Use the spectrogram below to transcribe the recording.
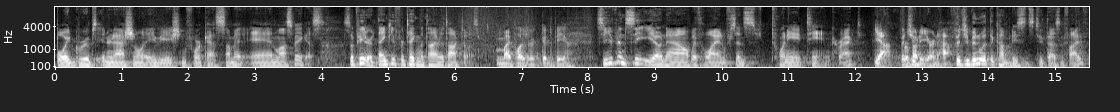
Boyd Group's International Aviation Forecast Summit in Las Vegas. So, Peter, thank you for taking the time to talk to us. My pleasure. Good to be here. So, you've been CEO now with Hawaiian since 2018, correct? Yeah, for but about you, a year and a half. But you've been with the company since 2005? That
